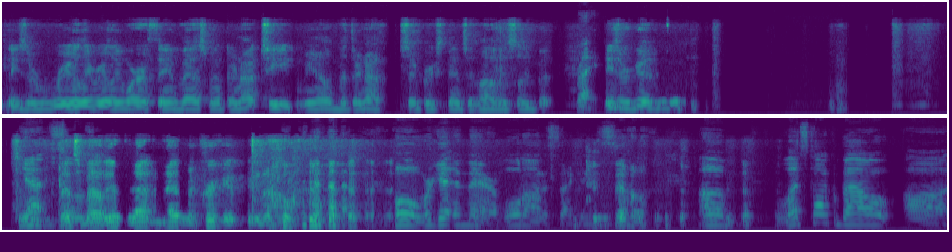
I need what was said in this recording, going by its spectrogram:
these are really really worth the investment. They're not cheap, you know, but they're not super expensive, obviously. But right, these are good. So yeah, that's so, about it. That that and a Cricut, you know. oh, we're getting there. Hold on a second. So, um, let's talk about uh,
